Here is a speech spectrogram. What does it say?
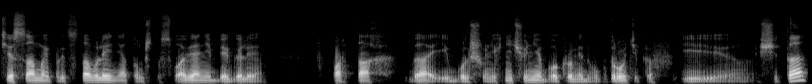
те самые представления о том, что славяне бегали в портах да, и больше у них ничего не было, кроме двух дротиков и щита.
